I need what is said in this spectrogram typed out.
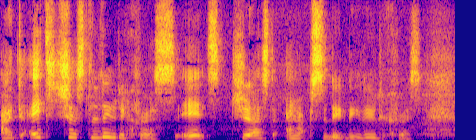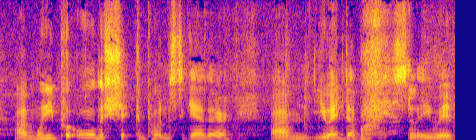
I, it's just ludicrous. It's just absolutely ludicrous. Um, when you put all the shit components together, um, you end up obviously with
